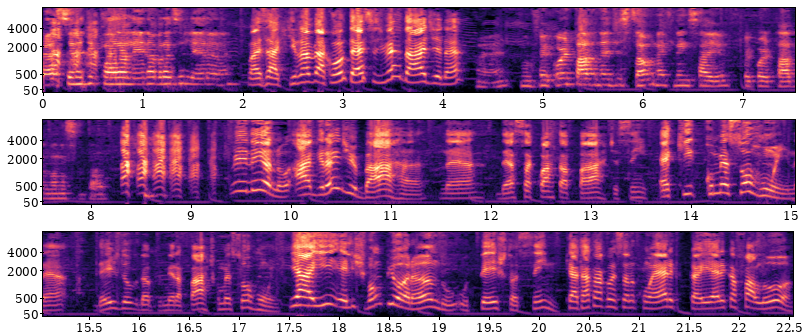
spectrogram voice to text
É a cena de cara Lena brasileira, né? Mas aqui na- acontece de verdade, né? É. Não foi cortado na edição, né? Que nem saiu. Foi cortado lá na cidade. Menino, a grande barra, né, dessa quarta parte, assim, é que começou ruim, né? Desde a primeira parte começou ruim. E aí eles vão piorando o texto assim, que até tava conversando com a Erika, e a Erika falou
